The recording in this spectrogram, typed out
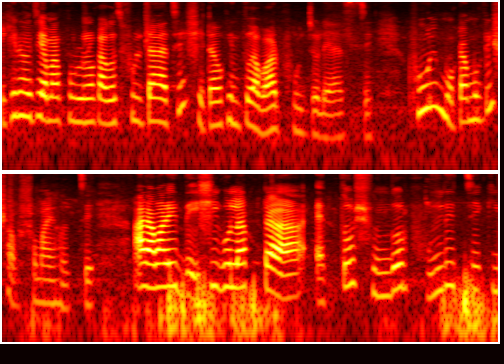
এখানে হচ্ছে আমার পুরনো কাগজ ফুলটা আছে, সেটাও কিন্তু আবার ফুল চলে আসছে। ফুল মোটামুটি সব সময় হচ্ছে। আর আমার এই দেশি গোলাপটা এত সুন্দর ফুল দিচ্ছে, কি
